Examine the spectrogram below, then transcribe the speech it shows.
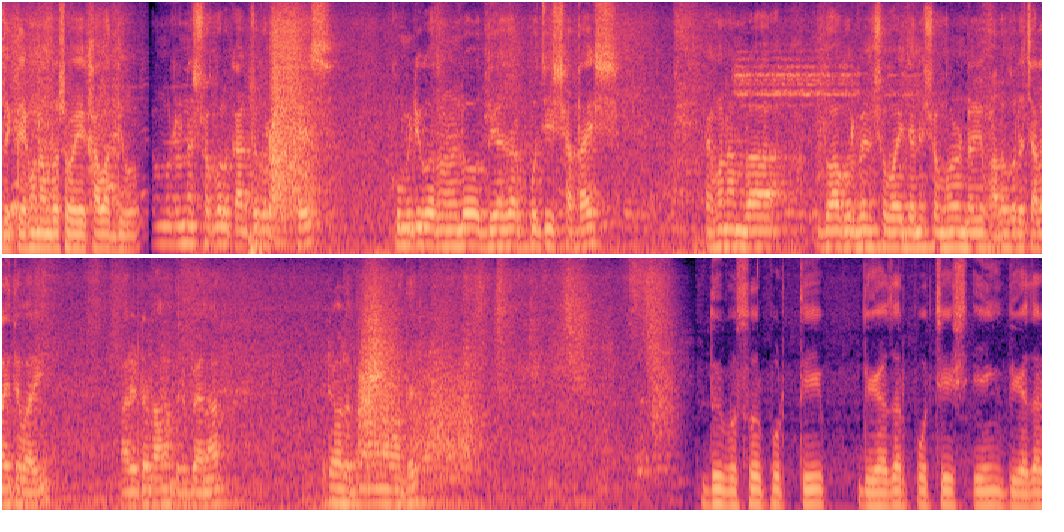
দেখতে এখন আমরা সবাইকে খাবার দিব। সংগঠনের সকল কার্যক্রম শেষ। কমিটি গঠন হলো দুই হাজার পঁচিশ সাতাইশ। এখন আমরা দোয়া করবেন সবাই জানি সংগঠনটাকে ভালো করে চালাইতে পারি। আর এটা হলো আমাদের ব্যানার। এটা হলো ব্যানার আমাদের। দুই বছর পূর্তি দুই হাজার পঁচিশ ইং, দুই হাজার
